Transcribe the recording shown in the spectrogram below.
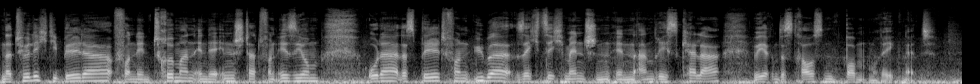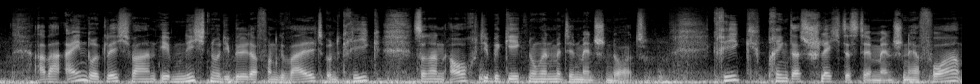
Natürlich die Bilder von den Trümmern in der Innenstadt von Isium oder das Bild von über 60 Menschen in Andris Keller, während es draußen Bomben regnet. Aber eindrücklich waren eben nicht nur die Bilder von Gewalt und Krieg, sondern auch die Begegnungen mit den Menschen dort. Krieg bringt das Schlechteste im Menschen hervor.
